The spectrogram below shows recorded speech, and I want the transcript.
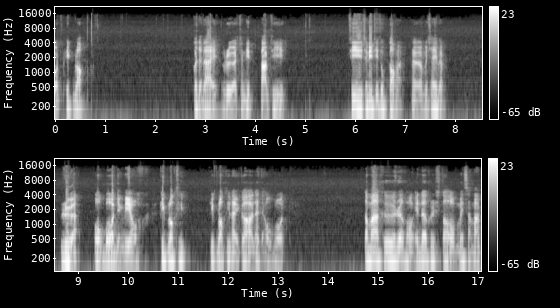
กดพลิกบล็อก ก็จะได้เรือชนิดตามที่ ที่ชนิดที่ถูกต้องอะเออไม่ใช่แบบเรือโอ๊กโบสอย่างเดียวพลิกบล็อกที่พลิกบล็อกทีไรก็ได้แต่โอ๊กโบสต่อมาคือเรื่องของ Ender Crystal ไม่สามารถ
